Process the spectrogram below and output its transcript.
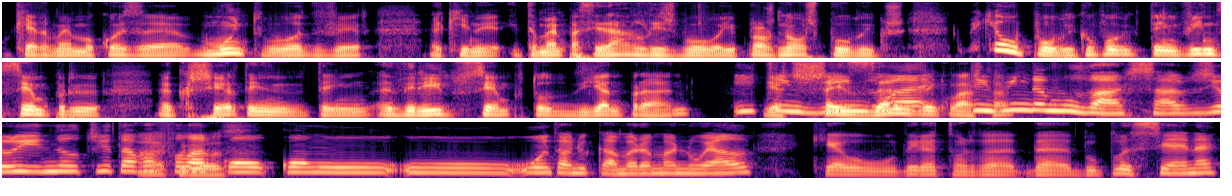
o que é também uma coisa muito boa de ver aqui e também para a cidade de Lisboa e para os novos públicos. Como é que é o público? O público tem vindo sempre a crescer, tem, tem aderido sempre, todo de ano para ano? E tem, vindo, a, tem vindo a mudar, sabes? Eu ainda outro dia estava ah, a falar com, com o, o, o, António Câmara Manuel, que é o diretor da, da dupla cena.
